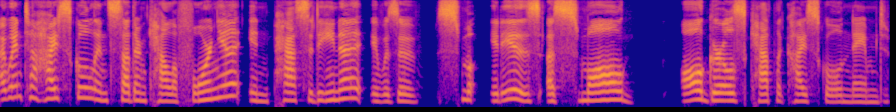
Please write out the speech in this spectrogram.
I went to high school in Southern California in Pasadena. It was a sm- it is a small all girls Catholic high school named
